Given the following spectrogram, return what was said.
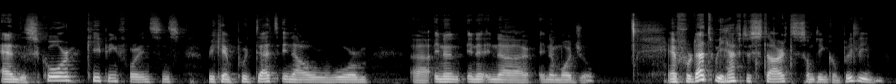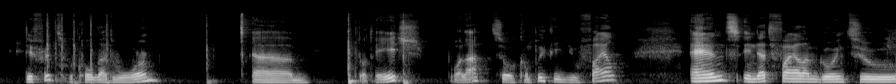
and the score keeping, for instance, we can put that in our worm uh, in, a, in, a, in, a, in a module. And for that, we have to start something completely different. We'll call that worm um, .h, voila, so a completely new file. And in that file, I'm going to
